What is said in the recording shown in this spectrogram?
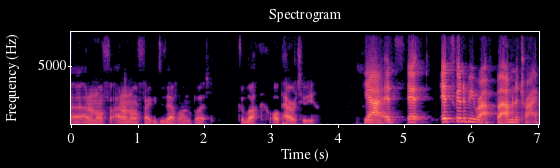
I don't know if I don't know if I could do that one, but good luck. All power to you. Yeah, it's it it's gonna be rough, but I'm gonna try.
